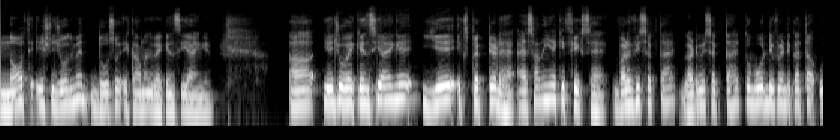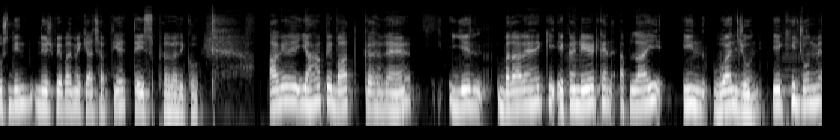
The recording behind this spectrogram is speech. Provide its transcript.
नॉर्थ ईस्ट जोन में दो सौ इक्यावन वैकेंसी आएँगे। ये जो वैकेंसी आएँगे, ये एक्सपेक्टेड है। ऐसा नहीं है कि फ़िक्स है। बढ़ भी सकता है, घट भी सकता है तो वो डिपेंड करता है उस दिन न्यूज़पेपर में क्या छपती है, तेईस फरवरी को। आगे यहाँ पे बात कर रहे हैं, ये बता रहे हैं कि a candidate can apply in one zone एक ही जोन में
